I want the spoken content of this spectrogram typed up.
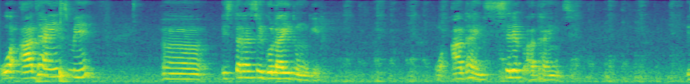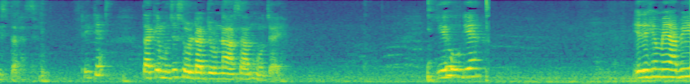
वो आधा इंच में इस तरह से गुलाई दूँगी। वो आधा इंच सिर्फ़ आधा इंच इस तरह से। ठीक है? ताकि मुझे शोल्डर जोड़ना आसान हो जाए। ये हो गया। ये देखिए मैं अभी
